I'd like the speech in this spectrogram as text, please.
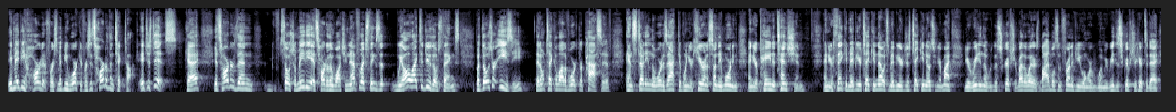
It may be hard at first, it may be work at first. It's harder than TikTok. It just is okay? It's harder than social media, it's harder than watching Netflix, things that we all like to do those things, but those are easy. They don't take a lot of work, they're passive. And studying the Word is active. When you're here on a Sunday morning and you're paying attention and you're thinking, maybe you're taking notes, maybe you're just taking notes in your mind, you're reading the, the Scripture. By the way, there's Bibles in front of you when, we when we read the Scripture here today.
